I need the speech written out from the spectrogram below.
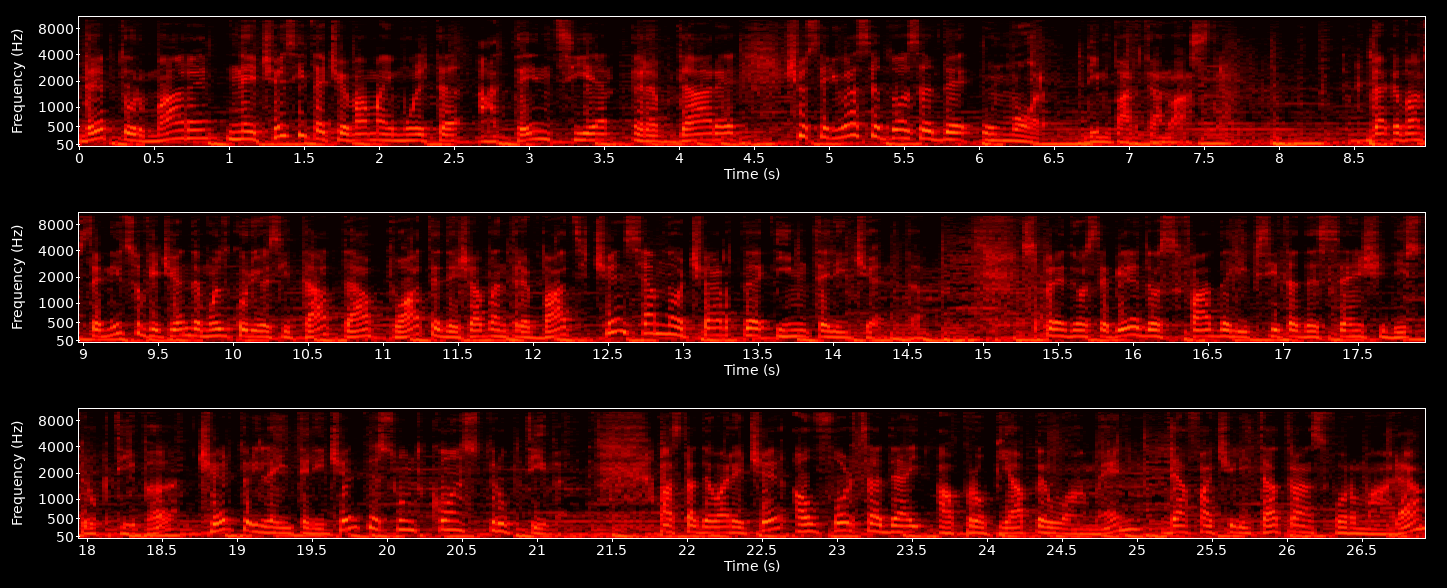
drept urmare, necesită ceva mai multă atenție, răbdare și o serioasă doză de umor din partea noastră. Dacă v-am stârnit suficient de mult curiozitatea, poate deja vă întrebați ce înseamnă o ceartă inteligentă. Spre deosebire de o sfadă lipsită de sens și distructivă, certurile inteligente sunt constructive. Asta deoarece au forța de a-i apropia pe oameni, de a facilita transformarea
